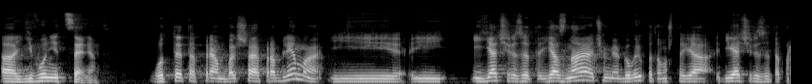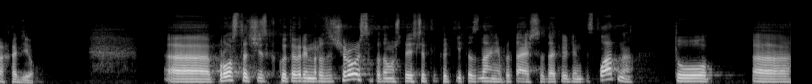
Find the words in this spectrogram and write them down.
э, его не ценят. Вот это прям большая проблема, и, и, и я через это, я знаю, о чем я говорю, потому что я, я через это проходил. Э, просто через какое-то время разочаровываешься, потому что если ты какие-то знания пытаешься дать людям бесплатно, то э,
